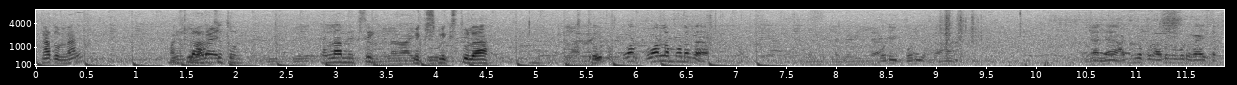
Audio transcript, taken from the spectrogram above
என்ன தூள்ண்ணா? மஞ்சள் அரைச்சத்தூள் எல்லாம் மிக்சிங் மிக்ஸ் மிக்ஸ் தூளா? போடலாம் போடுங்க பொடி பொடி. அடுக்க போடு அடுக்க போடு காய்ச்சல்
